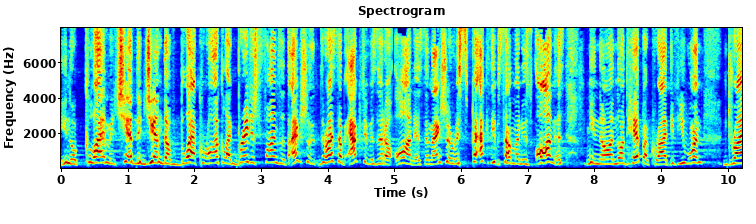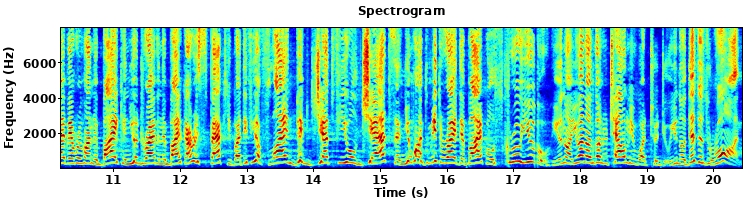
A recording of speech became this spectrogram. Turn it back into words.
you know, climate change agenda of BlackRock, like British funds that actually, there are some activists that are honest and actually respect if someone is honest, you know, and not hypocrite. If you want drive everyone a bike and you're driving a bike, I respect you. But if you're flying big jet fuel jets and you want me to ride the bike, well, screw you. You know, you're not going to tell me what to do. You know, this is wrong.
